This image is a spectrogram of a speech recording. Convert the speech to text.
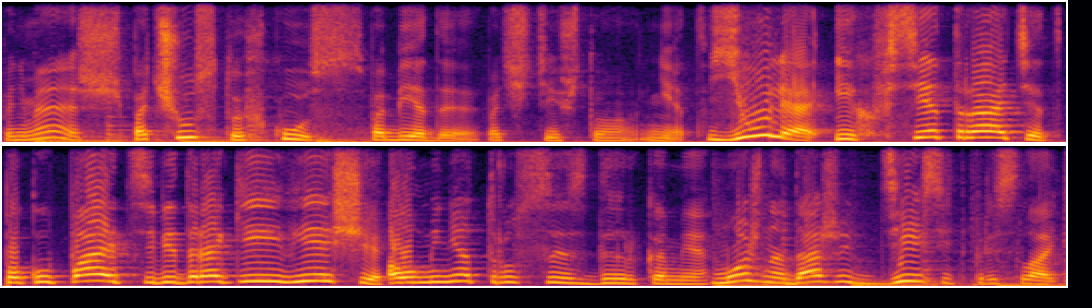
Понимаешь? Почувствуй вкус победы. Почти что нет. Юля их все тратит. Покупает себе дорогие вещи. А у меня трусы с дырками. Можно даже 10 прислать,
